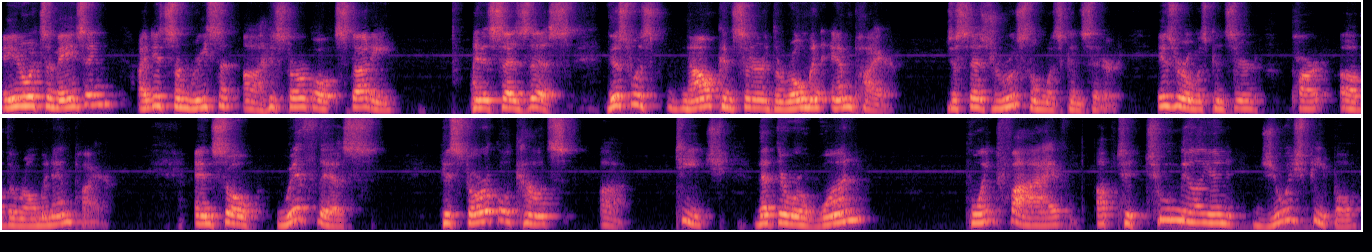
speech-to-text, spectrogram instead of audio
And you know what's amazing? I did some recent uh, historical study, and it says this this was now considered the Roman Empire, just as Jerusalem was considered. Israel was considered part of the Roman Empire. And so, with this, historical accounts uh, teach that there were 1.5 up to 2 million Jewish people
